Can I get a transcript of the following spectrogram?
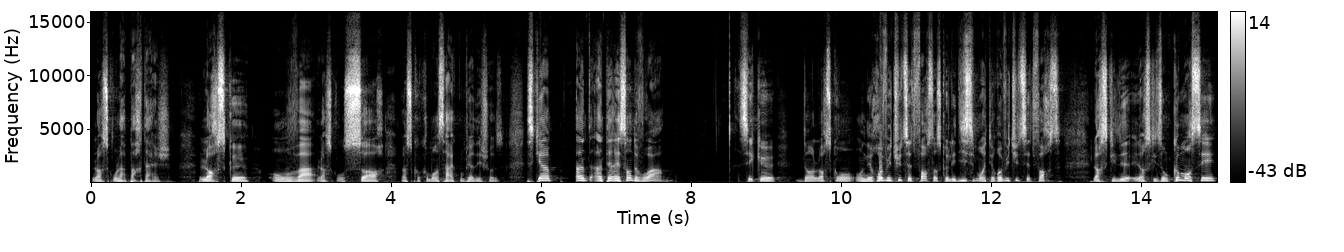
lorsqu'on la partage. Lorsque on va, lorsqu'on sort, lorsqu'on commence à accomplir des choses. Ce qui est intéressant de voir, c'est que lorsqu'on est revêtu de cette force, lorsque les disciples ont été revêtus de cette force, lorsqu'ils ont commencé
